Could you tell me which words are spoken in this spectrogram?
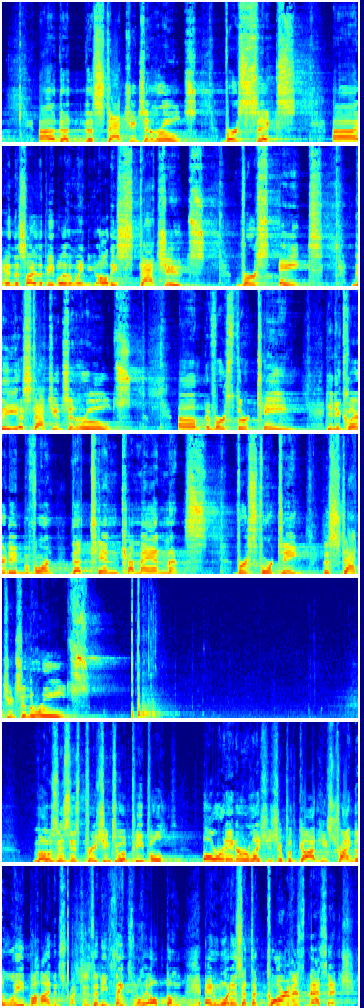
uh, the, the statutes and rules. Verse 6 uh, in the sight of the people, all these statutes. Verse 8 the statutes and rules. Um, verse 13, he declared it before the Ten Commandments. Verse 14, the statutes and the rules. Moses is preaching to a people already in a relationship with God. He's trying to leave behind instructions that he thinks will help them. And what is at the core of his message?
